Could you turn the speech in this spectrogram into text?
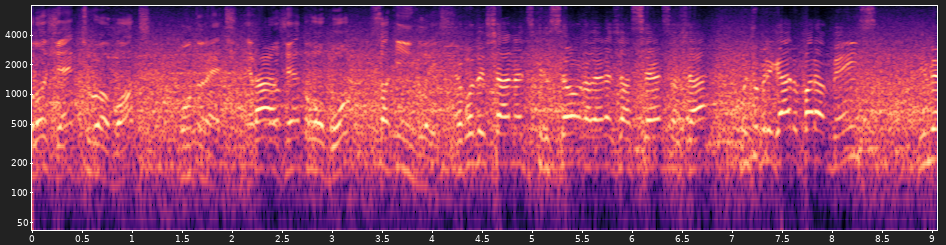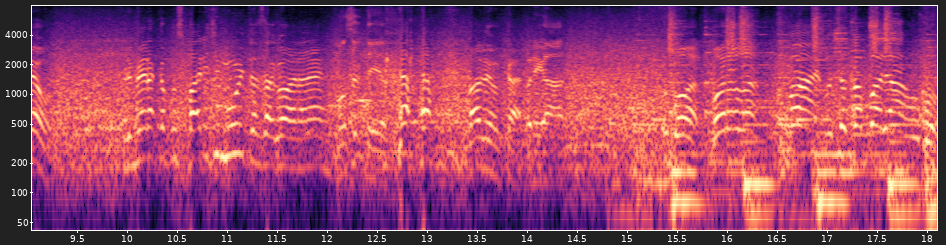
www.projectrobot.net. É Tá. projeto robô, só que em inglês. Eu vou deixar na descrição, a galera já acessa já. Muito obrigado, parabéns. E meu, primeira Campus Party de muitas agora, né? Com certeza. Valeu, cara. Obrigado. Bora, bora lá. vai, vou te atrapalhar, robô.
